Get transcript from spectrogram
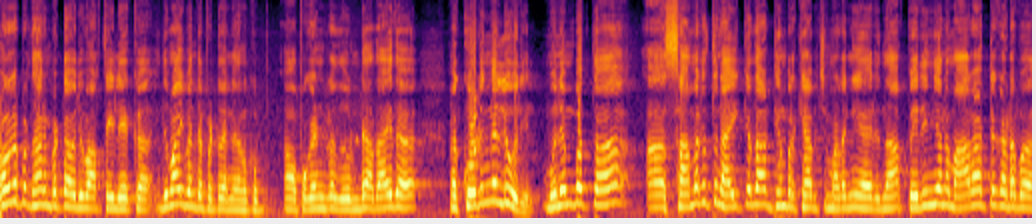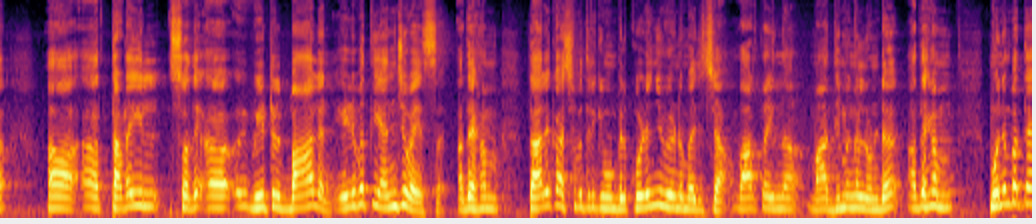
വളരെ പ്രധാനപ്പെട്ട ഒരു വാർത്തയിലേക്ക് ഇതുമായി ബന്ധപ്പെട്ട് തന്നെ നമുക്ക് പോകേണ്ടതുണ്ട്. അതായത് കൊടുങ്ങല്ലൂരിൽ മുനമ്പത്ത് സമരത്തിന് ഐക്യദാർഢ്യം പ്രഖ്യാപിച്ച് മടങ്ങിയായിരുന്ന പെരിഞ്ഞനം ആറാട്ടുകടവ് തടയിൽ സ്വദേ വീട്ടിൽ ബാലൻ എഴുപത്തി അഞ്ച് വയസ്സ്. അദ്ദേഹം താലൂക്ക് ആശുപത്രിക്ക് മുമ്പിൽ കുഴഞ്ഞു വീണു മരിച്ച വാർത്ത ഇന്ന് മാധ്യമങ്ങളിലുണ്ട്. അദ്ദേഹം മുനമ്പത്തെ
